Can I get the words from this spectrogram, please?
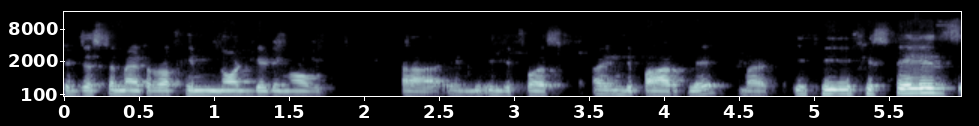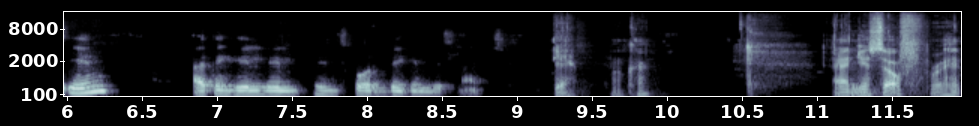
It's just a matter of him not getting out uh, in, in the first uh, in the power play. But if he if he stays in, I think he'll he'll, he'll score big in this match. yeah. Okay. And yourself, Rohit.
